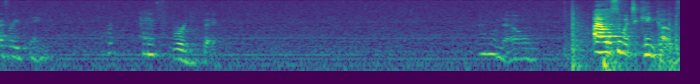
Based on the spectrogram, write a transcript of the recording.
everything. For everything. I don't know. I also went to Kinko's.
